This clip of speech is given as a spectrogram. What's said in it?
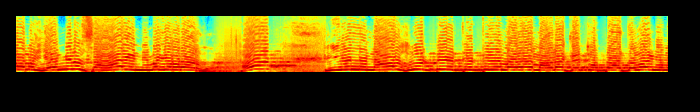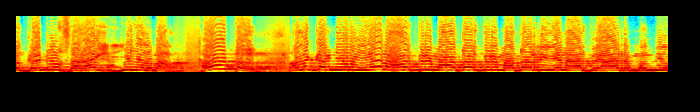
ನಮ್ಮ ಹೆಣ್ಣಿನ ಸಹಾಯ ನಿಮಗಿರಬಾರ್ದು. ಇಲ್ಲಿ ನಾವು ಸೃಷ್ಟಿ ಸ್ಥಿತಿ ಲಯ ಮಾಡೋಕೆ ಅಂತಂದ್ರೆ ನಿಮ್ಮ ಗಂಡಿನ ಸಹಾಯ ಇಲ್ಲಿ ಇರಬಾರ್ದು ಹೌದೌದು ಅದಕ್ಕೆ ನೀವು ಏನ್ ಹಾಡ್ತೀರಿ ಮಾತಾಡ್ತೀರಿ ಮಾತಾಡ್ರಿ ಏನ್ ಆಡ್ತೀರಿ ಆಡ್ರಿ ಮುಂದಿನ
